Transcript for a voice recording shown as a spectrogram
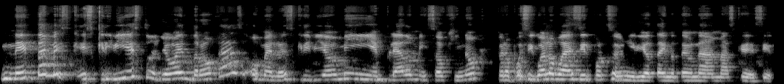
neta me escribí esto yo en drogas o me lo escribió mi empleado misógino, pero pues igual lo voy a decir porque soy un idiota y no tengo nada más que decir.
